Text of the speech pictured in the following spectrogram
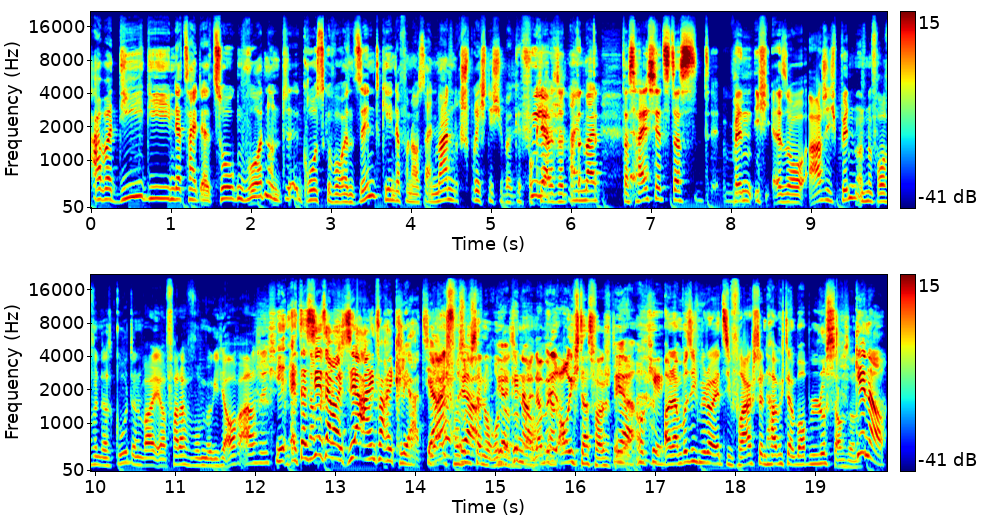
aber die, die in der Zeit erzogen wurden und äh, groß geworden sind, gehen davon aus, ein Mann spricht nicht über Gefühle, Okay, also ein Mann, das heißt jetzt, dass wenn ich also arschig bin und eine Frau findet das gut, dann war ihr Vater womöglich auch arschig. Ja, das ist jetzt aber sehr einfach erklärt, ja? Ja, ich versuche es ja, nur ja, runterzubrechen, genau, damit ja. auch ich das verstehe. Ja, okay. Aber dann muss ich mir doch jetzt die Frage stellen, habe ich da überhaupt Lust auf so eine Genau,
